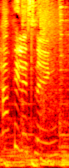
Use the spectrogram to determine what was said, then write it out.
Happy listening!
